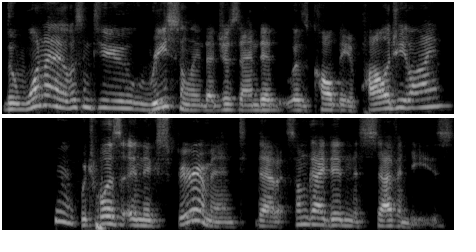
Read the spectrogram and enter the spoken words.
The one I listened to recently that just ended was called the Apology Line. Hmm. which was an experiment that some guy did in the 70s.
